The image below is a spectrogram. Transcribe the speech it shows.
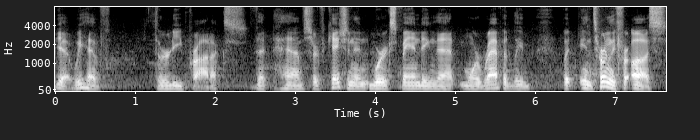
yeah we have 30 products that have certification, and we're expanding that more rapidly. But internally for us,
